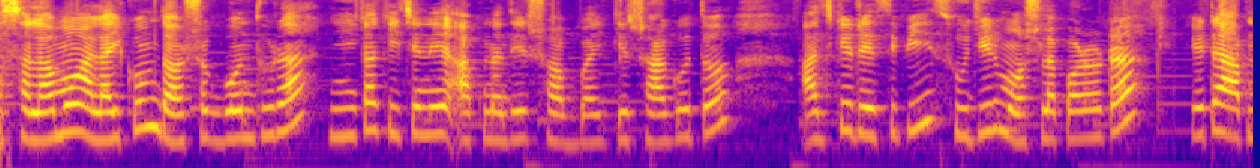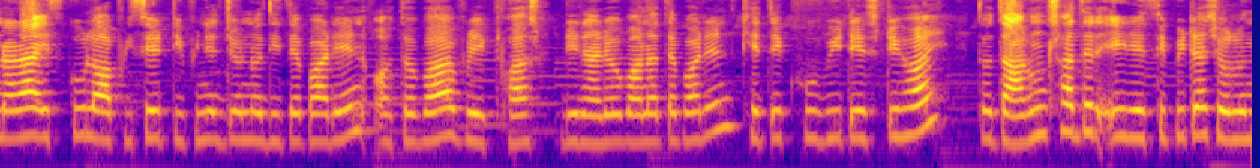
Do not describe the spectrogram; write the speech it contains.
আসসালামু আলাইকুম, দর্শক বন্ধুরা। নিকা কিচেনে আপনাদের সবাইকে স্বাগত। আজকের রেসিপি সুজির মশলা পরোটা। এটা আপনারা স্কুল অফিসের টিফিনের জন্য দিতে পারেন অথবা ব্রেকফাস্ট ডিনারেও বানাতে পারেন। খেতে খুবই টেস্টি হয়। তো দারুণ স্বাদের এই রেসিপিটা চলুন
